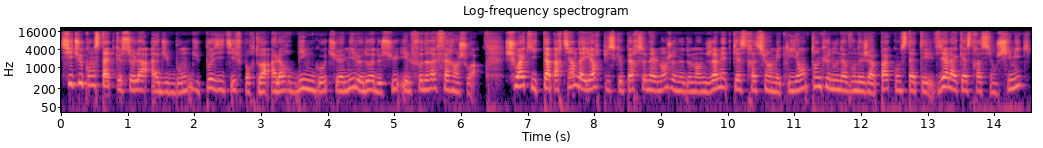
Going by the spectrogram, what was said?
Si tu constates que cela a du bon, du positif pour toi, alors bingo, tu as mis le doigt dessus, il faudrait faire un choix. Choix qui t'appartient d'ailleurs, puisque personnellement, je ne demande jamais de castration à mes clients tant que nous n'avons déjà pas constaté via la castration chimique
